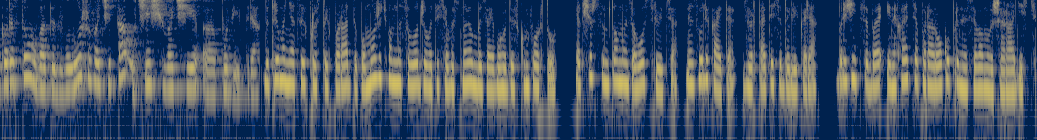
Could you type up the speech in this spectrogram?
використовувати зволожувачі та очищувачі е, повітря. Дотримання цих простих порад допоможуть вам насолоджуватися весною без зайвого дискомфорту. Якщо ж симптоми загострюються, не зволікайте, звертайтеся до лікаря. Бережіть себе, і нехай ця пора року принесе вам лише радість.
